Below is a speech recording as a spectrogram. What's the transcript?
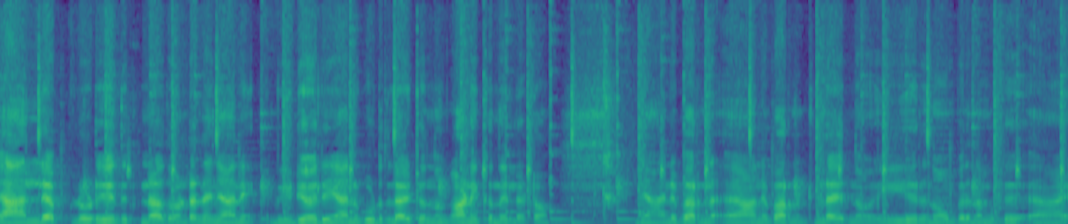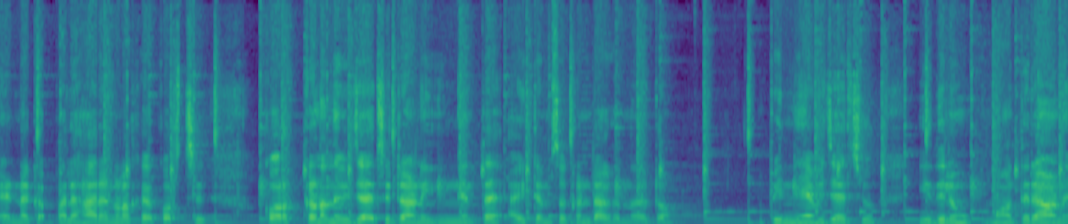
ചാനലിൽ അപ്ലോഡ് ചെയ്തിട്ടുണ്ട്. അതുകൊണ്ട് തന്നെ ഞാൻ വീഡിയോയിൽ ഞാൻ കൂടുതലായിട്ടൊന്നും കാണിക്കുന്നില്ല കേട്ടോ ഞാൻ പറഞ്ഞ ഞാൻ പറഞ്ഞിട്ടുണ്ടായിരുന്നു ഈ ഒരു നോമ്പിൽ നമുക്ക് എണ്ണ പലഹാരങ്ങളൊക്കെ കുറച്ച് കുറക്കണം എന്ന് വിചാരിച്ചിട്ടാണ് ഇങ്ങനത്തെ ഐറ്റംസ് ഒക്കെ ഉണ്ടാക്കുന്നത് കേട്ടോ പിന്നെ ഞാൻ വിചാരിച്ചു ഇതിലും മധുരമാണ്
